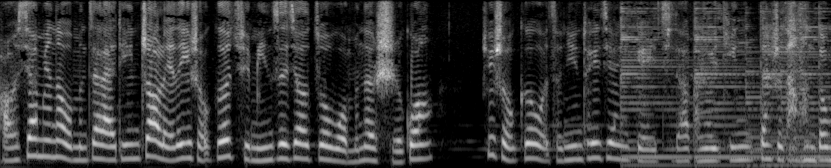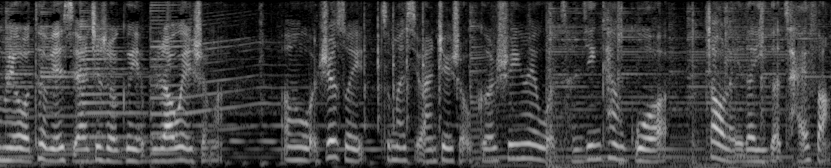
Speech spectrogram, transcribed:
好，下面呢，我们再来听赵雷的一首歌曲，名字叫做《我们的时光》。这首歌我曾经推荐给其他朋友听，但是他们都没有特别喜欢这首歌，也不知道为什么。嗯，我之所以这么喜欢这首歌，是因为我曾经看过赵雷的一个采访，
